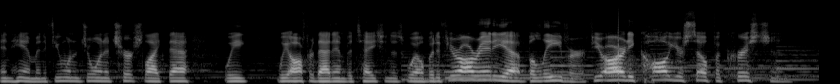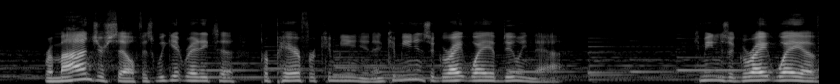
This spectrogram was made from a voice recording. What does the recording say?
in Him. And if you want to join a church like that, we, we offer that invitation as well. But if you're already a believer, if you already call yourself a Christian, remind yourself as we get ready to prepare for communion. And communion is a great way of doing that. Communion is a great way of,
